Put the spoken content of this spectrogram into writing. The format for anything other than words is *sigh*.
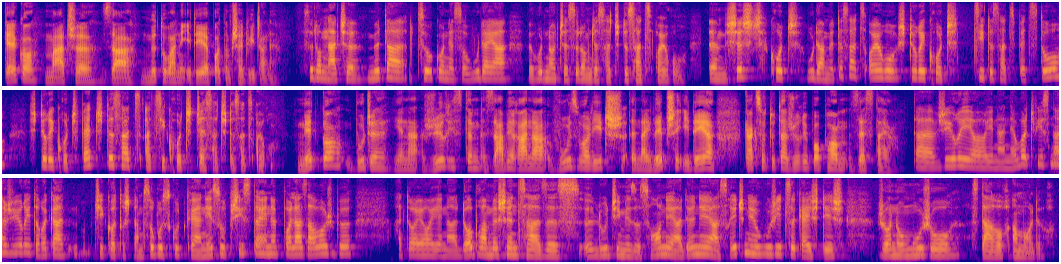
Kelko macie za mytowane idee potom przedwidziane? 17 myta cyrkone so wudaja w hodnocie 70 tysac euro. Um, 6 krut wudamy tysac euro, 4 krut 3 tysac 500, 4 krut 5 tysac, a 3 krut 10 tysac euro. Nitko bude jena jurystem zabierana wuzwolić te najlepsze idee, jak so tuta jury popom zestaja. Ta jury je neodvisna jury, to reka, ci, kotryž tam sobu skutkaja, nisu přistajene pola załožby, a to je jedna dobra myšlenca ze s ludźmi ze Sornej a Dolnej a Srečnej Łužice, kajž tež žono mužov, starych a młodych.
